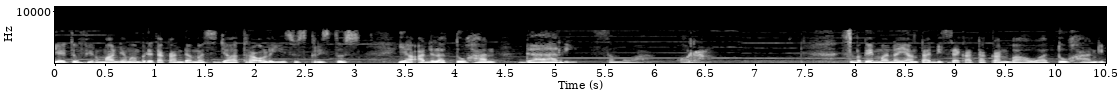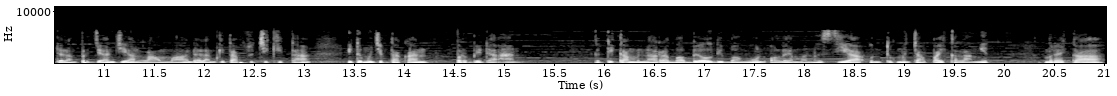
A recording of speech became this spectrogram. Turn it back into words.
yaitu firman yang memberitakan damai sejahtera oleh Yesus Kristus yang adalah Tuhan dari semua orang. Sebagaimana yang tadi saya katakan bahwa Tuhan di dalam perjanjian lama dalam kitab suci kita itu menciptakan perbedaan. Ketika menara Babel dibangun oleh manusia untuk mencapai ke langit, mereka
